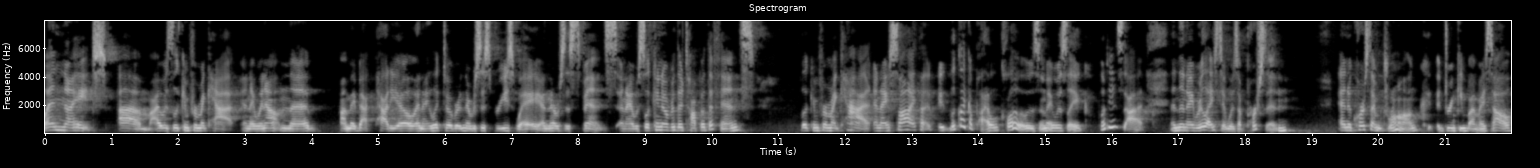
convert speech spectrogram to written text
one night um, I was looking for my cat, and I went out in the on my back patio, and I looked over, and there was this breezeway, and there was this fence, and I was looking over the top of the fence, looking for my cat, and I saw, I thought it looked like a pile of clothes, and I was like, "What is that?" And then I realized it was a person, and of course I'm drunk, drinking by myself,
